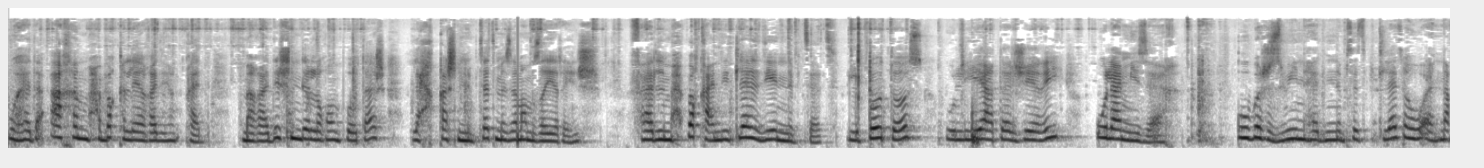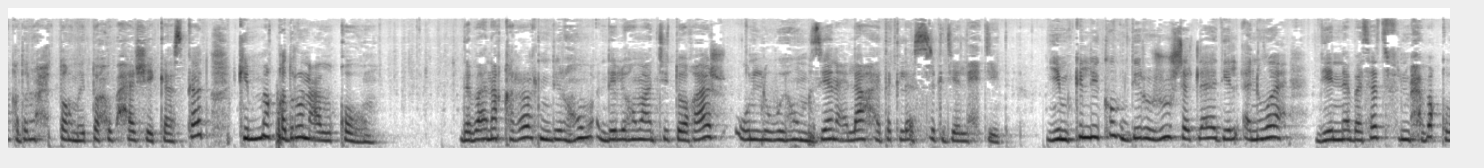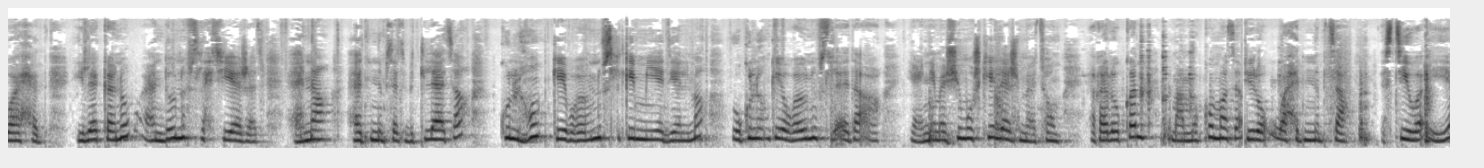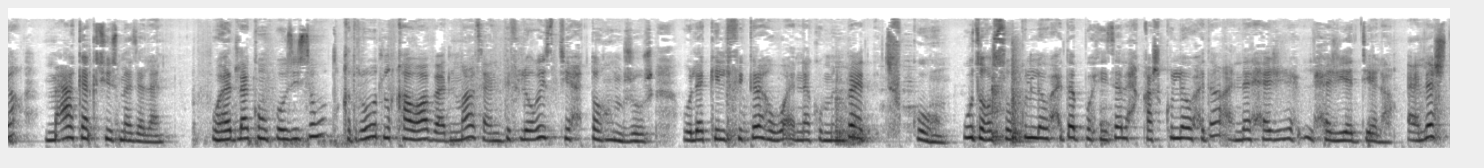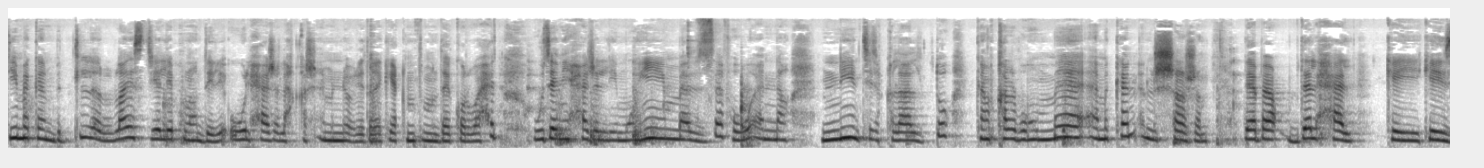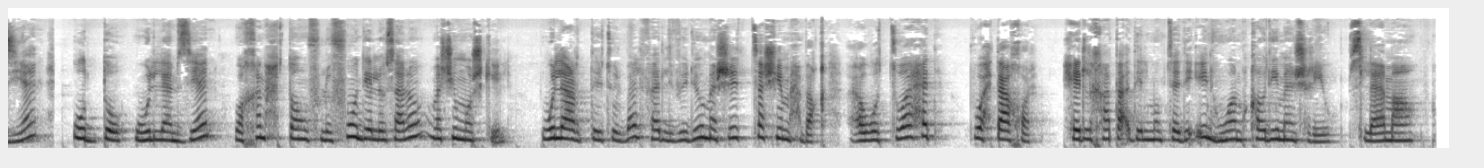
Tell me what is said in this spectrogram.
وهذا آخر محبق اللي غادي نقاد ما غاديش ندير ال rempotage لحقاش النبتات مازال ما مزيرينش. في هذا المحبق عندي ثلاثة ديال النبتات ال pothos وال lierre d'Algérie و la misère. وباش زوين هاد النبتات بثلاثة هو أن نقدر نحطهم يطيحوا بحال شي cascade كما نقدروا نعلقوهم. دابا أنا قررت نديرهم ندير لهم انتي ونلويهم مزيان على هذاك السلك ديال الحديد. يمكن لكم ديروا جوج ثلاثة ديال الأنواع ديال النباتات في المحبق واحد. إلا كانوا عندهم نفس الاحتياجات. هنا هاد النباتات بثلاثه كلهم كيبغيو نفس الكمية ديال الماء وكلهم كيبغيو نفس الاضاءه يعني ماشي مشكل إلا جمعتهم. غير لو كان ما عمركم ديروا واحد النبتة استوائية مع كاكتوس مثلا. وهاد les compositions تقدروا تلقاوها بعض المرات عند des fleuristes تيحطوهم بجوج ولكن الفكرة هو أنكم من بعد تفكوهم وتغرسوا كل وحدة بوحديتها لحقاش كل وحدة عندها الحاجة الحاجيات ديالها. علاش ديما كنبدل البلايص ديال les plantes ديالي؟ أول حاجة لحقاش من النوع اللي دغيا كيقنط من ديكور واحد وثاني حاجة اللي مهمة بزاف هو أن منين تيقلال الضو كنقربهم ما أمكن للشرجم. دابا بدا الحال كي كيزيان والضو ولا مزيان واخا نحطوهم في le fond ديال le salon ماشي مشكل. ولا رديتو البال في هذا الفيديو ماشي حتى شي محبق. عوضت واحد بواحد آخر. حيت الخطأ ديال المبتدئين هو نبقاو ديما نشريو. بسلامة.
